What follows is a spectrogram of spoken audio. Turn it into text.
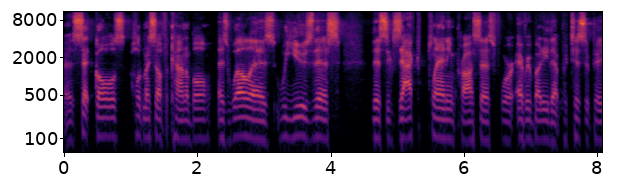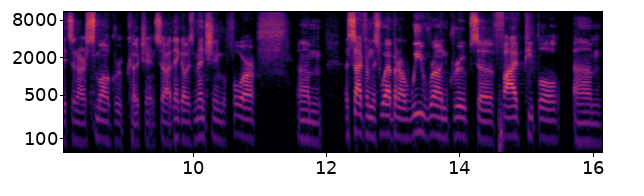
uh, set goals hold myself accountable as well as we use this this exact planning process for everybody that participates in our small group coaching. So i think i was mentioning before um, aside from this webinar we run groups of five people um,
